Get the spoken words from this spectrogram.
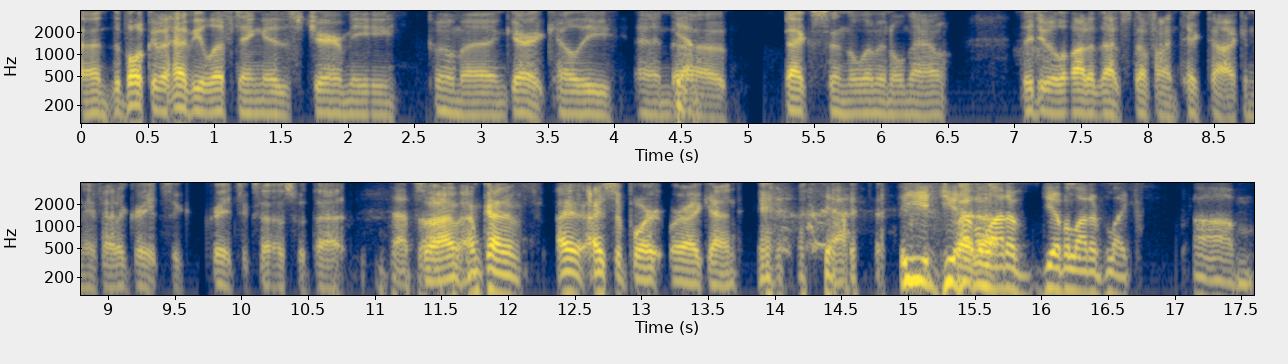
Uh, the bulk of the heavy lifting is Jeremy Puma and Garrett Kelly and Yeah. uh, Bex and the Liminal now. They do a lot of that stuff on TikTok, and they've had a great great success with that. that's so awesome. I'm, I'm kind of I, I support where I can. You- do you have a uh, lot of do you have a lot of like um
